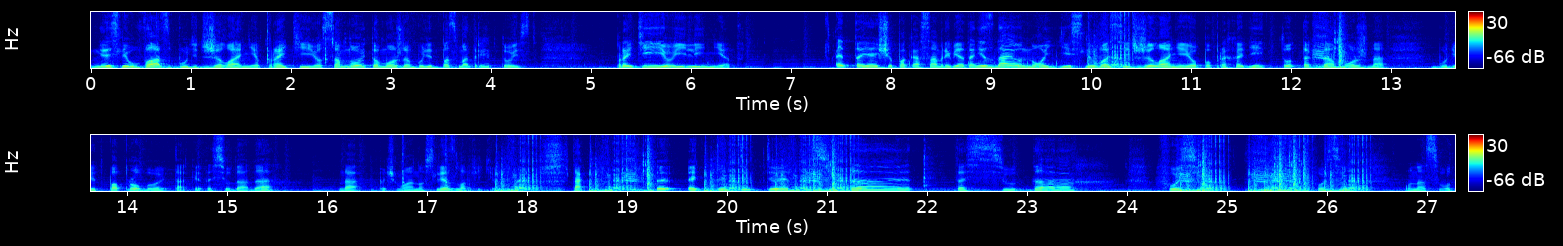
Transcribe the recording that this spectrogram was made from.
Если у вас будет желание пройти ее со мной, то можно будет посмотреть, то есть пройти ее или нет. Это я еще пока сам, ребята, не знаю, но если у вас есть желание ее попроходить, то тогда можно будет попробовать. Так, это сюда, да? Да, почему оно слезло, фиг его Так, э, э, э, это сюда, это сюда. Фосил. Фосил. У нас вот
